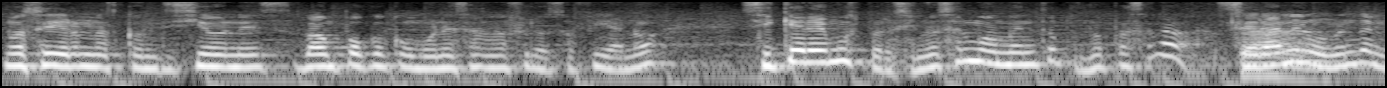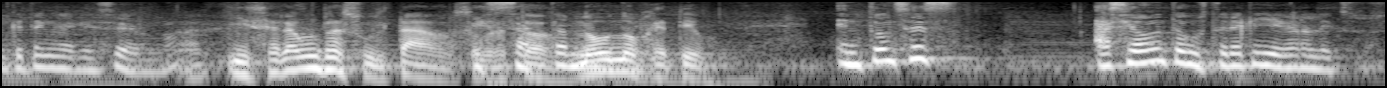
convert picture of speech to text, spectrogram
no se dieron las condiciones, va un poco como en esa nueva filosofía, ¿no? Si queremos, pero si no es el momento, pues no pasa nada. Será en el momento en el que tenga que ser, ¿no? Y será un resultado, sobre todo, no un objetivo. Entonces, ¿hacia dónde te gustaría que llegara Lexus?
